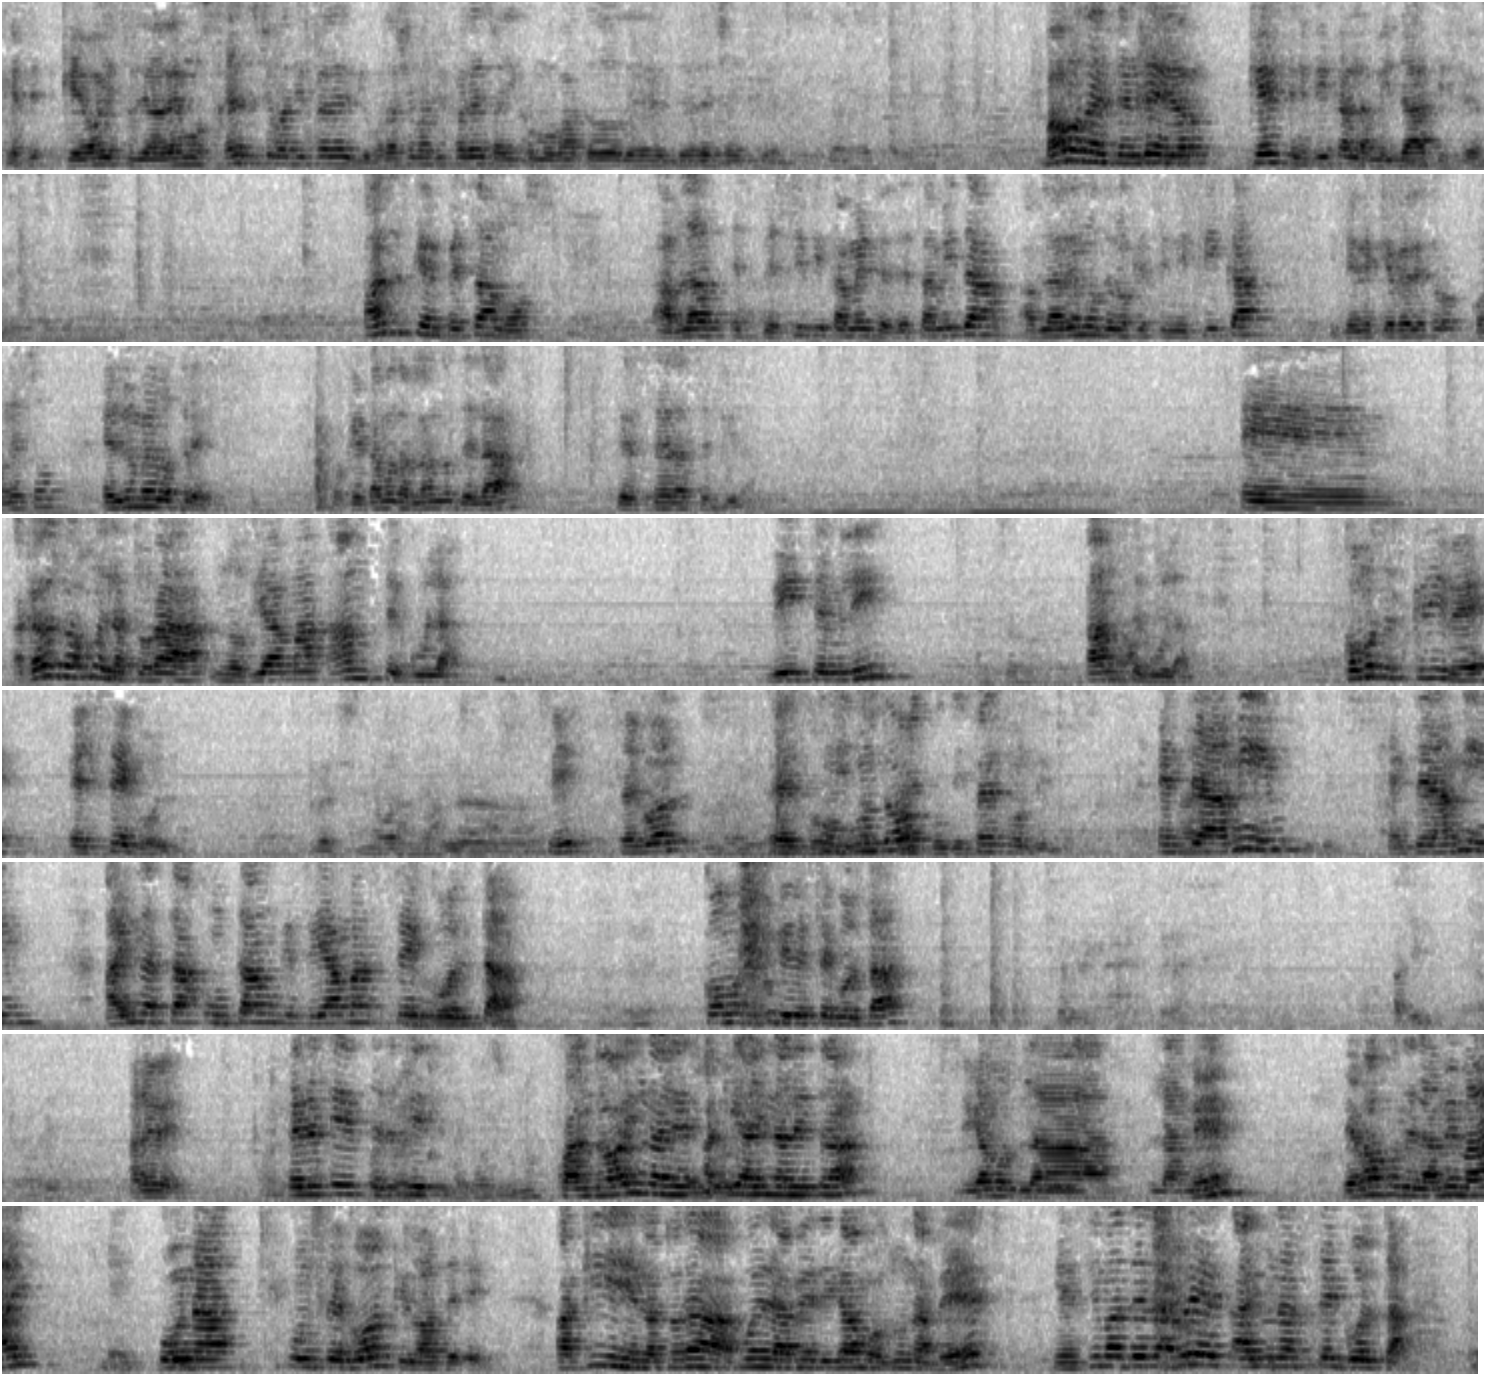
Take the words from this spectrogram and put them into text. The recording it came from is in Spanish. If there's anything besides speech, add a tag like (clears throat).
Que, que hoy estudiaremos Gesed Shabbat Tiferet, Gibora Shabbat Tiferet, ahí como va todo de, de derecha a izquierda. Vamos a entender qué significa la Midat Tiferet. Antes que empezamos a hablar específicamente de esta Midah, hablaremos de lo que significa, y tiene que ver eso con eso, el número 3, porque estamos hablando de la tercera sefira. Eh, Akadosh Baruj en la Torah nos llama Am Segula. Vitemli Am Segula. ¿Cómo se escribe el Segul? Tres. ¿Sí? Segol es un punto, tres puntitos. tres puntitos. En Teamim, en Teamim hay una ta- un tam que se llama Segolta. ¿Cómo se escribe Segolta? Así. Al revés. Es decir, es decir, cuando hay una aquí hay una letra, digamos la, la mem, debajo de la mem hay una, un segol que lo hace e. Aquí en la Torah puede haber, digamos, una bet, y encima de la bet hay una segolta.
